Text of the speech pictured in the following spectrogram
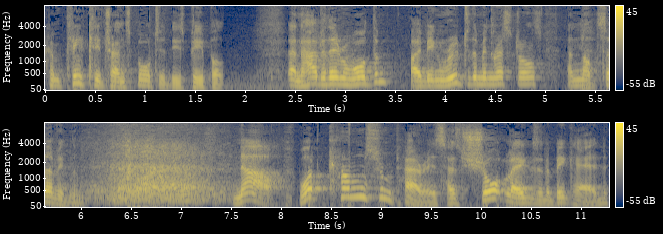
completely transported these people. And how do they reward them? By being rude to them in restaurants and not serving them. now, what comes from Paris has short legs and a big head,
